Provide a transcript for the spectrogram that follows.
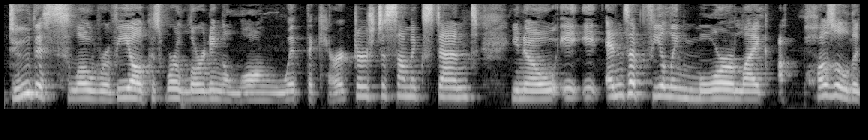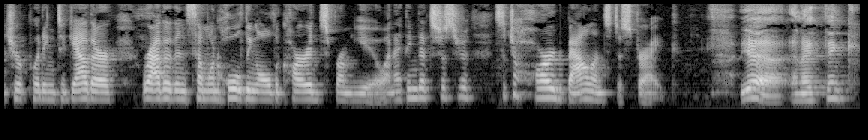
do this slow reveal because we're learning along with the characters to some extent. You know, it, it, ends up feeling more like a puzzle that you're putting together rather than someone holding all the cards from you. And I think that's just a, such a hard balance to strike. Yeah, and I think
